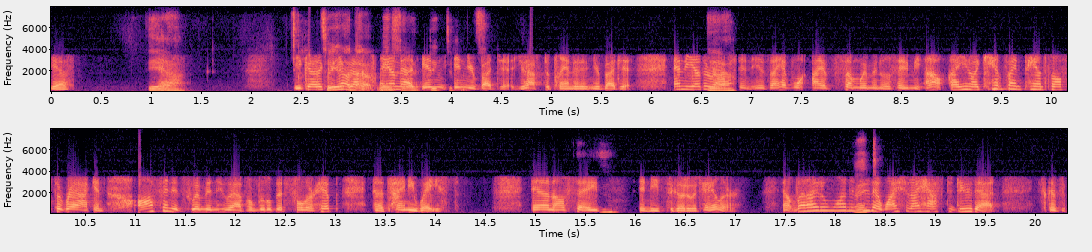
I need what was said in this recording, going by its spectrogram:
Yes. Yeah. You got to So, yeah, that plan that in in your budget. You have to plan it in your budget. And the other Yeah. option is I have one, I have some women who will say to me, oh, I, you know, I can't find pants off the rack, and often it's women who have a little bit fuller hip and a tiny waist. And I'll say it needs to go to a tailor. But I don't want to do Mm-hmm. That. Why should I have to do that? It's because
